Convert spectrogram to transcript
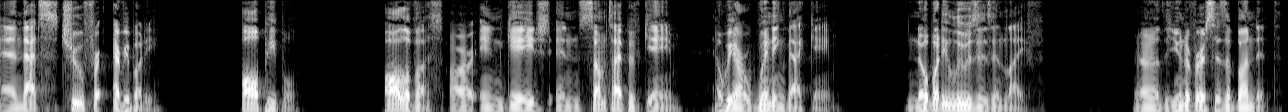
And that's true for everybody, all people. All of us are engaged in some type of game, and we are winning that game. Nobody loses in life. The universe is abundant,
